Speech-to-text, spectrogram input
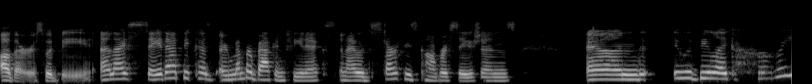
others would be. And I say that because I remember back in Phoenix and I would start these conversations and it would be like, hurry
